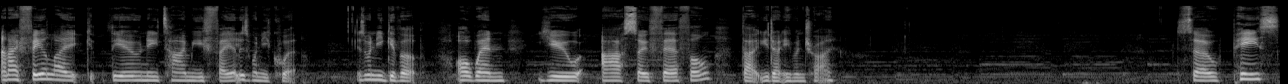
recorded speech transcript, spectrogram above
And I feel like the only time you fail is when you quit, is when you give up, or when you are so fearful that you don't even try. So, peace,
